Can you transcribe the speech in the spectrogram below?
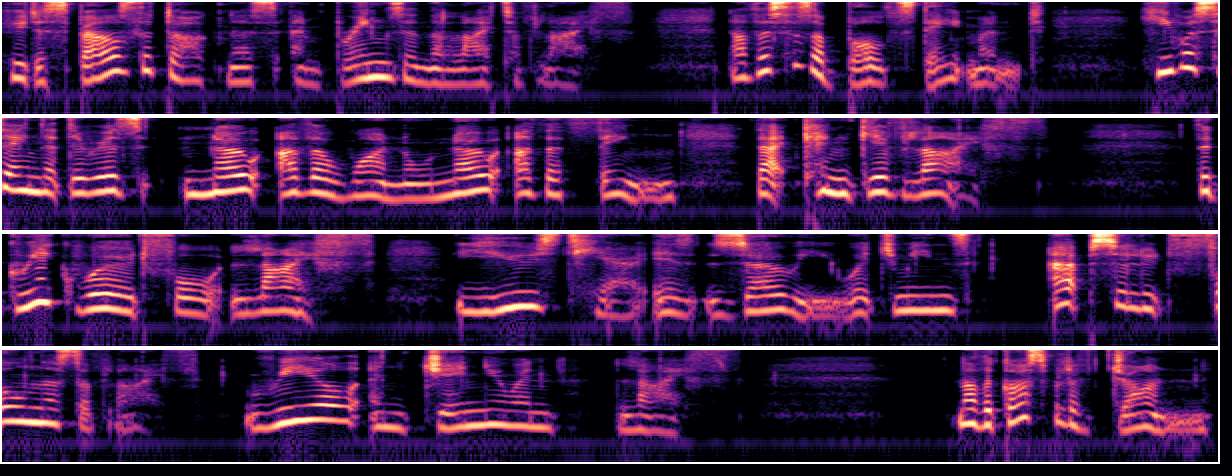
who dispels the darkness and brings in the light of life. Now, this is a bold statement. He was saying that there is no other one or no other thing that can give life. The Greek word for life used here is Zoe, which means absolute fullness of life, real and genuine life. Now, the Gospel of John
